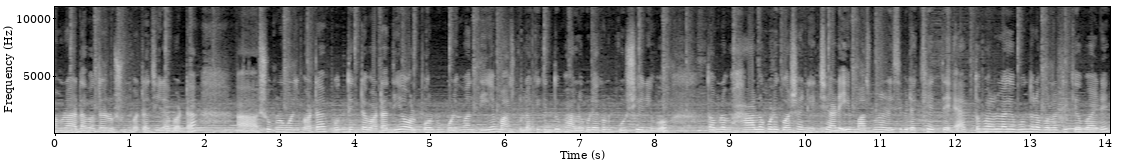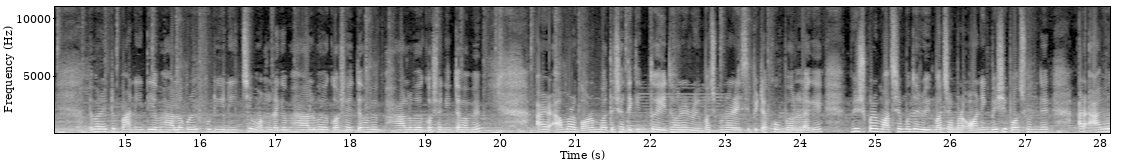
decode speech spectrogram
আমরা আদা বাটা, রসুন বাটা, জিরা বাটা শুকনো মরিচ বাটা। প্রত্যেকটা বাটা দিয়ে অল্প অল্প পরিমাণ দিয়ে মাছগুলোকে কিন্তু ভালো করে এখন কষিয়ে নিব। তো আমরা ভালো করে কষায় নিচ্ছি। আর এই মাছ বোনার রেসিপিটা খেতে এত ভালো লাগে বন্ধুরা, বলার থেকেও বাইরে। এবার একটু পানি দিয়ে ভালো করে ফুটিয়ে নিচ্ছি। মশলাটাকে ভালোভাবে কষাইতে হবে, ভালোভাবে কষা নিতে হবে। আর আমার গরম ভাতের সাথে কিন্তু এই ধরনের রুই মাছ বোনার রেসিপিটা খুব ভালো লাগে। বিশেষ করে মাছের মধ্যে রুই মাছ আমার অনেক বেশি পছন্দের। আর আমিও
